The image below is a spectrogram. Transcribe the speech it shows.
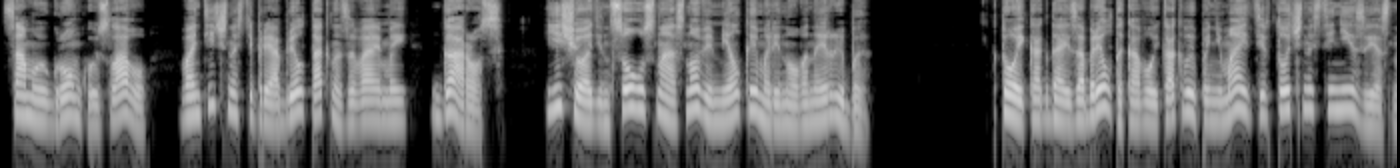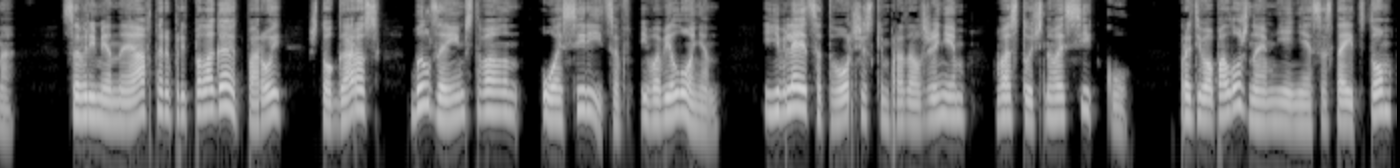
самую громкую славу в античности приобрел так называемый гарос, еще один соус на основе мелкой маринованной рыбы. Кто и когда изобрел таковой, как вы понимаете, в точности неизвестно. Современные авторы предполагают порой, что Гарос был заимствован у ассирийцев и вавилонян и является творческим продолжением восточного сикку. Противоположное мнение состоит в том,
